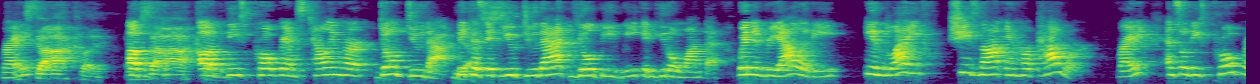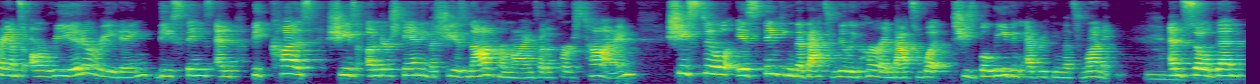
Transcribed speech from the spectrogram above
right Exactly. Of- Exactly. of these programs telling her don't do that because Yes. if you do that you'll be weak and you don't want that when in reality in life she's not in her power right and so these programs are reiterating these things and because she's understanding that she is not her mind for the first time she still is thinking that that's really her and that's what she's believing everything that's running Mhm. and so then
